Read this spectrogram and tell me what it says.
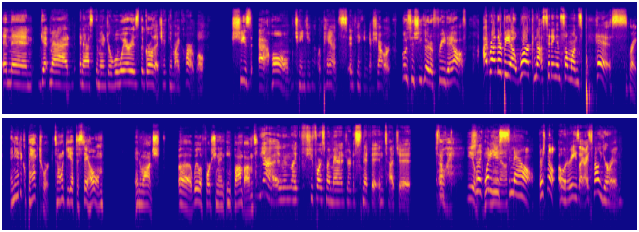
and then get mad and ask the manager, "Well, where is the girl that checked in my car?" Well, she's at home changing her pants and taking a shower. Oh, so she got a free day off. I'd rather be at work, not sitting in someone's piss. Right. And you had to go back to work. It's not like you got to stay home and watch uh, Wheel of Fortune and eat bonbons. Yeah, and then like she forced my manager to sniff it and touch it. She's like, Oh, you she's like, "What do you know. smell? There's no odor." He's like, "I smell urine."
